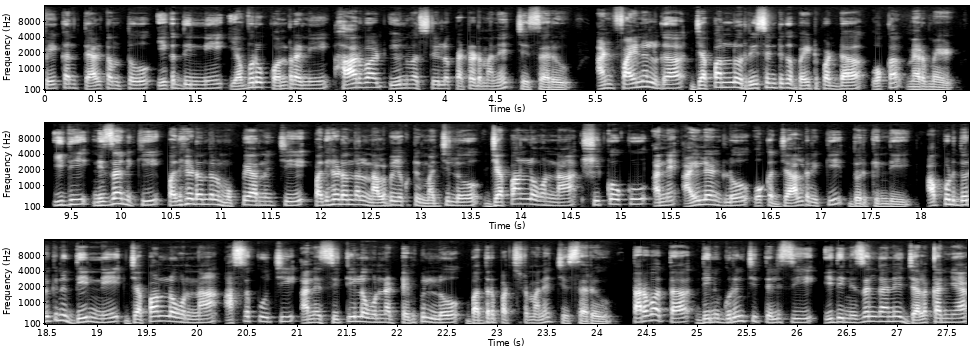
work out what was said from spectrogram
ఫేక్ అని తేలటంతో ఇక దీన్ని ఎవరు కొనరని హార్వర్డ్ యూనివర్సిటీలో పెట్టడం అనేది చేశారు. అండ్ ఫైనల్గా జపాన్లో రీసెంట్గా బయటపడ్డ ఒక మెర్మేడ్. ఇది నిజానికి పదిహేడు వందల ముప్పై ఆరు నుంచి పదిహేడు వందల నలభై ఒకటి మధ్యలో జపాన్లో ఉన్న షికోకు అనే ఐలాండ్లో ఒక జాలరీకి దొరికింది. అప్పుడు దొరికిన దీన్ని జపాన్లో ఉన్న అసకూచి అనే సిటీలో ఉన్న టెంపుల్లో భద్రపరచడం అనేది చేశారు. తర్వాత దీని గురించి తెలిసి ఇది నిజంగానే జలకన్య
